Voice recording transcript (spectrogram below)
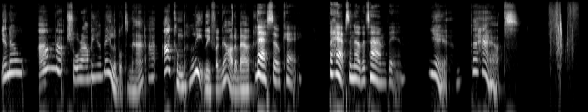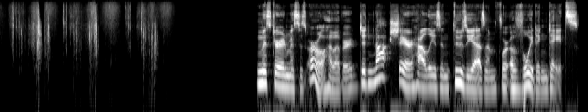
You know, I'm not sure I'll be available tonight. I, I completely forgot about. That's okay. Perhaps another time then. Yeah, perhaps. Mr. and Mrs. Earle, however, did not share Hallie's enthusiasm for avoiding dates.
